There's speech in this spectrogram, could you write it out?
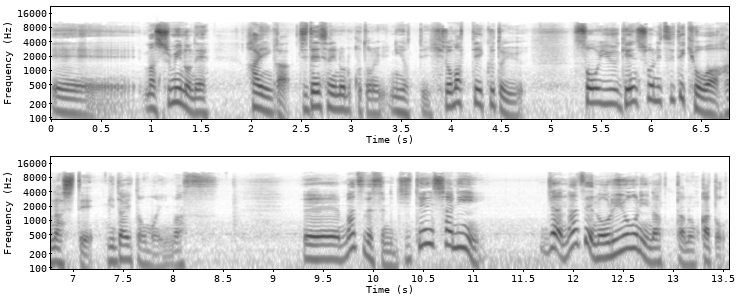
えー、まあ、趣味のね範囲が自転車に乗ることによって広まっていくというそういう現象について今日は話してみたいと思います。えー、まずですね自転車にじゃあなぜ乗るようになったのかと、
